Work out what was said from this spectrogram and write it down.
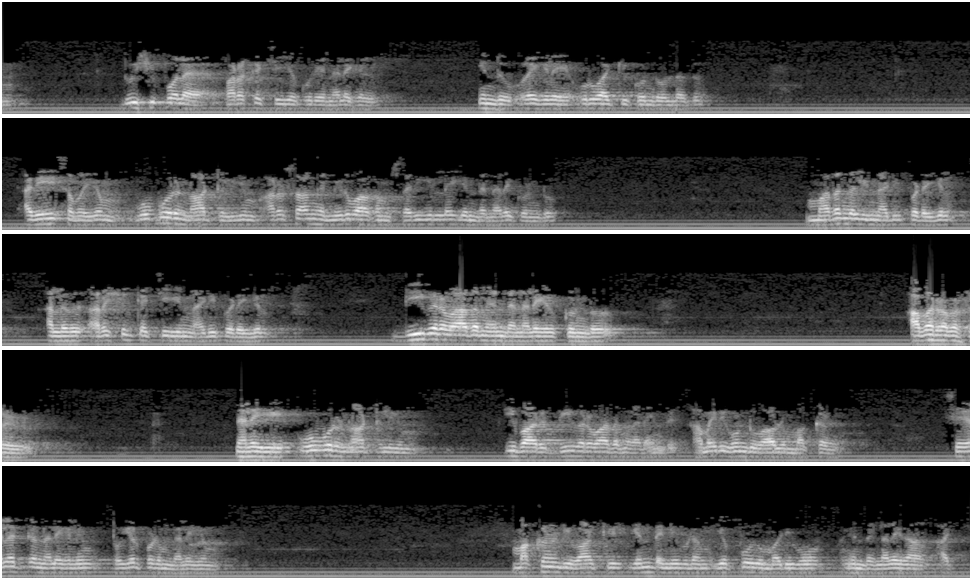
தூசி போல பறக்க செய்யக்கூடிய நிலைகள் இன்று உலகிலே உருவாக்கி கொண்டுள்ளது. அதே சமயம் ஒவ்வொரு நாட்டிலையும் அரசாங்க நிர்வாகம் சரியில்லை என்ற நிலை கொண்டு மதங்களின் அடிப்படையில் அல்லது அரசியல் கட்சியின் அடிப்படையில் தீவிரவாதம் என்ற நிலையை கொண்டு அவரவர்கள் நிலையை ஒவ்வொரு நாட்டிலையும் இவ்வாறு தீவிரவாதங்கள் அடைந்து அமைதி கொண்டு வாழும் மக்கள் செயலற்ற நிலைகளையும் துயர்படும் நிலையும் மக்களுடைய வாழ்க்கையில் எந்த நிமிடம் எப்போது மடிவோம் என்ற நிலைதான்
